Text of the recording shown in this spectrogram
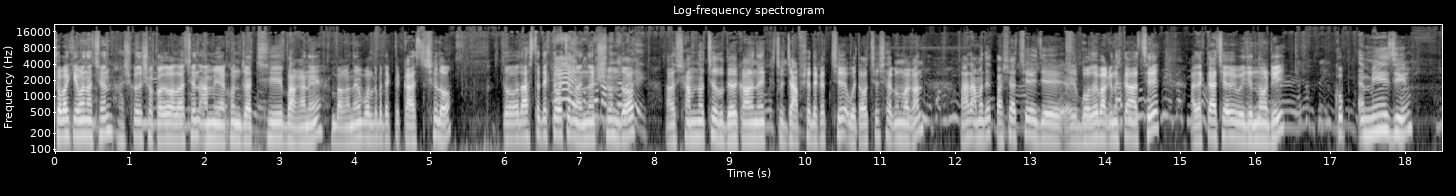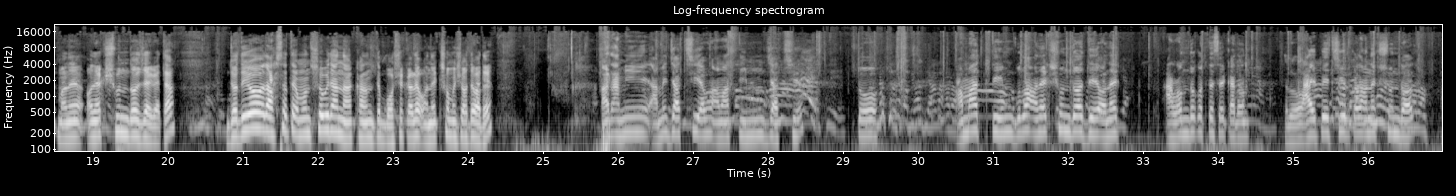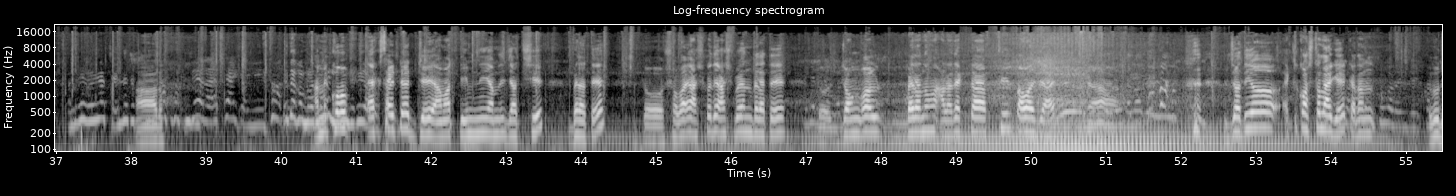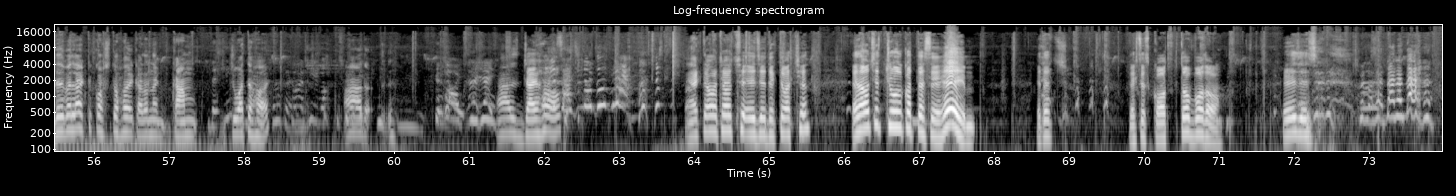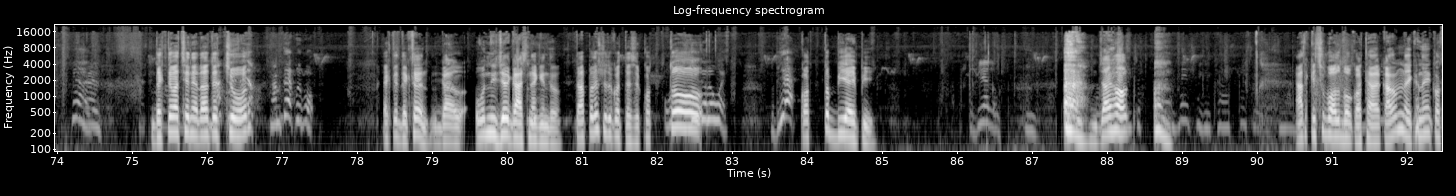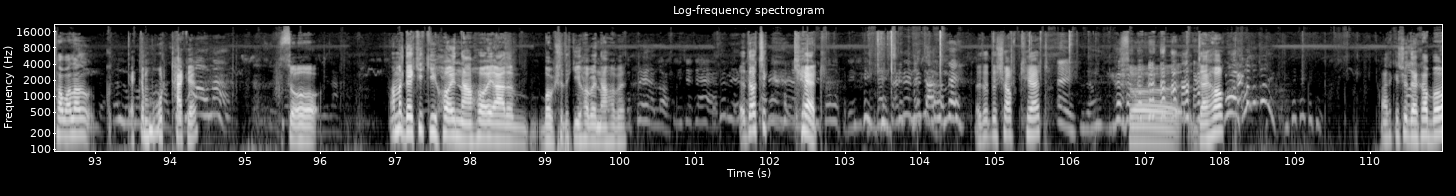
সবাই কেমন আছেন? আশা করি সকালে ভালো আছেন। আমি এখন যাচ্ছি বাগানে। বাগানে বলতে পারতে একটা কাজ ছিল। তো রাস্তা দেখতে পাচ্ছেন অনেক সুন্দর। আর সামনে হচ্ছে রোদের কারণে কিছু জাপসা দেখাচ্ছে ওইটা হচ্ছে সেগুন বাগান। আর আমাদের পাশে আছে এই যে বড় বাগান একটা আছে আর একটা আছে ওই যে নদী। খুব অ্যামেজিং মানে অনেক সুন্দর জায়গাটা। যদিও রাস্তা তেমন সুবিধা না কারণ বর্ষাকালে অনেক সমস্যা হতে পারে। আর আমি আমি যাচ্ছি এবং আমার টিম যাচ্ছে। তো আমার টিমগুলো অনেক সুন্দর দিয়ে অনেক আনন্দ করতেছে কারণ লাইফে চিল করা অনেক সুন্দর। আর আমি খুব এক্সাইটেড যে আমার টিম নিয়ে আমি যাচ্ছি বেড়াতে। তো সবাই আশ করে আসবেন বেড়াতে। তো জঙ্গল বেড়ানো আলাদা একটা ফিল পাওয়া যায়। যদিও একটু কষ্ট লাগে, কারণ রোদের বেলা একটু কষ্ট হয়, কারণ গাম চুয়াতে হয়। আর আর যাই হোক, একটা কথা হচ্ছে, এই যে দেখতে পাচ্ছেন এটা হচ্ছে চুল করতেছে হে এটা দেখছিস কত বড়। এই যে, দেখতে পাচ্ছেন এটা হচ্ছে চোর একটা দেখছেন ও নিজের গাছ না কিন্তু, তারপরে শুরু করতেছে, কত কত ভিআইপি যাই হোক আর কিছু বলব কথা, কারণ এখানে কথা বলার একটা মুড থাকে। তো আমরা দেখি কি হয়, না হয়, আর ভবিষ্যতে কি হবে, না হবে। এটা হচ্ছে খ্যাট। এটা তো সব খ্যাট। তো যাই হোক, আর কিছু দেখাবো।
